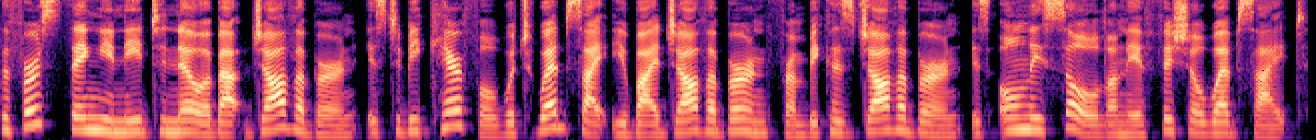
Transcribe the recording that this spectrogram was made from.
The first thing you need to know about Java Burn is to be careful which website you buy Java Burn from because Java Burn is only sold on the official website.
